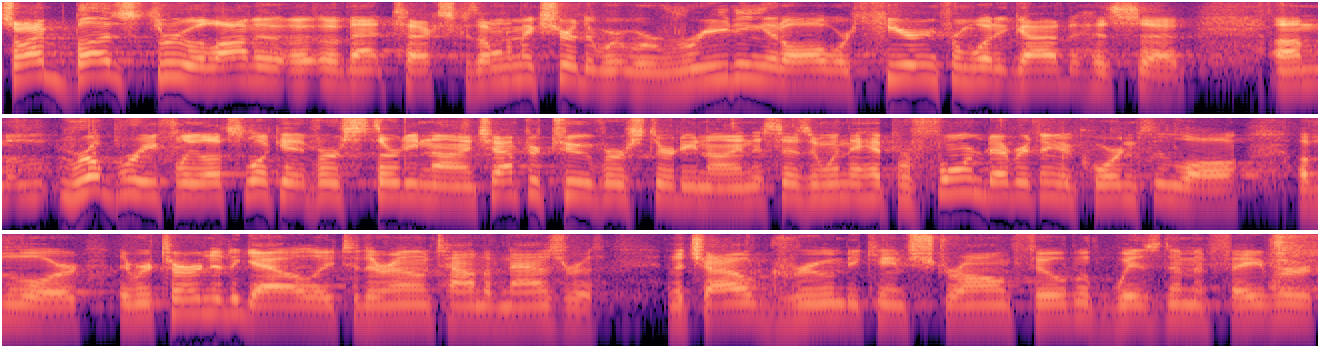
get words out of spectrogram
So I buzzed through a lot of, of that text because I want to make sure that we're, we're, reading it all, we're hearing from what God has said. Um, real briefly, let's look at verse 39, chapter 2, verse 39. It says, And when they had performed everything according to the law of the Lord, they returned into Galilee to their own town of Nazareth. And the child grew and became strong, filled with wisdom and favor,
